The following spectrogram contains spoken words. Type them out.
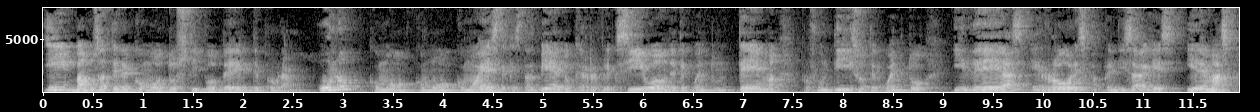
Y vamos a tener como dos tipos de, programa. Uno, como, como, como este que estás viendo, que es reflexivo, donde te cuento un tema, profundizo, te cuento ideas, errores, aprendizajes y demás.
